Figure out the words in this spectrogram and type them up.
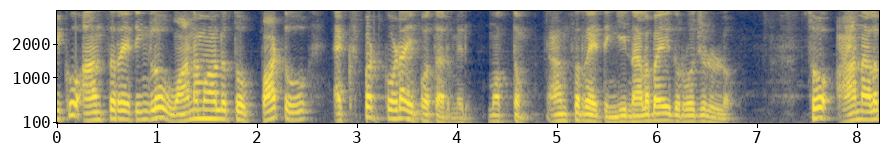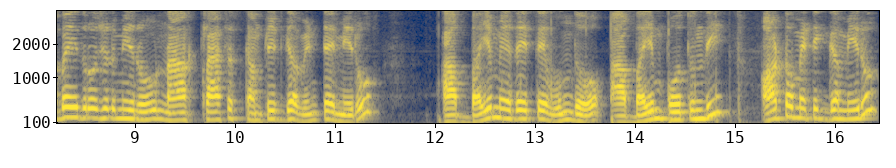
మీకు ఆన్సర్ రైటింగ్లో వానమాలతో పాటు ఎక్స్పర్ట్ కూడా అయిపోతారు మీరు మొత్తం ఆన్సర్ రైటింగ్ ఈ నలభై ఐదు రోజులలో. సో ఆ నలభై ఐదు రోజులు మీరు నా క్లాసెస్ కంప్లీట్గా వింటే మీరు ఆ భయం ఏదైతే ఉందో ఆ భయం పోతుంది. ఆటోమేటిక్గా మీరు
